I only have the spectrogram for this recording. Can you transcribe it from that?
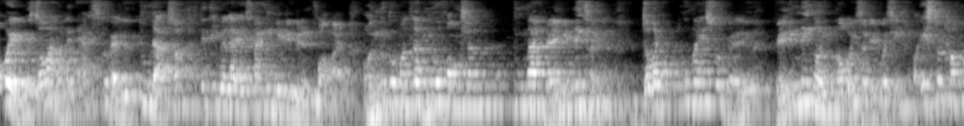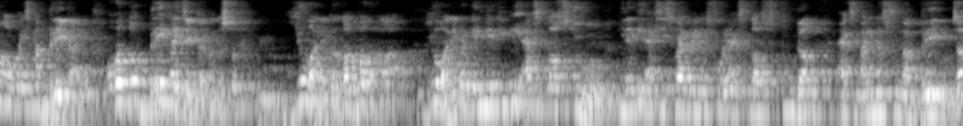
अब हेर्नुहोस् जब हामीले एक्सको भ्याल्यु टू राख्छ त्यति बेला यसमा इन्डिटर्मिनेन्ट फर्म आयो। भन्नुको मतलब यो फङ्सन टूमा भ्यालिड नै छैन। जब टूमा यसको भ्याल्यु भ्यालिड नै नभइसकेपछि यस्तो ठाउँमा अब यसमा ब्रेक आयो। अब त्यो ब्रेकलाई चेक गर्न जस्तो यो भनेको लगभग यो भनेको टेन्टेटिभली एक्स प्लस टू हो किनकि x square minus four x plus two र एक्स माइनस टूमा ब्रेक हुन्छ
